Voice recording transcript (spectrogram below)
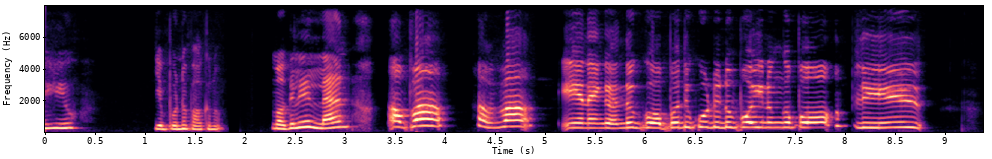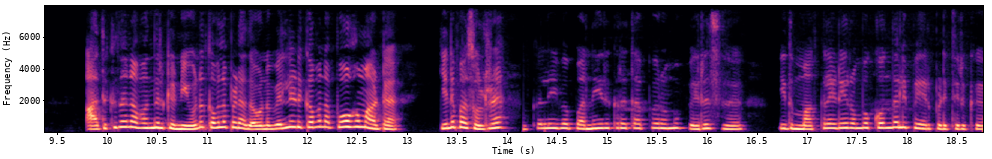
ஐயோ என் பொண்ணை பார்க்கணும். மகளே லேன். அப்பா அப்பா. என்னை இங்கே வந்து கோப்பத்து கூட்டிட்டு போயிடுங்கப்பா. ப்ளீஸ் அதுக்கு தான் நான் வந்திருக்கேன். நீ ஒன்றும் கவலைப்படாத. உன்னை வெளில எடுக்காம நான் போக மாட்டேன். என்னப்பா சொல்கிற மக்கள் இவ பண்ணியிருக்கிற தப்பு ரொம்ப பெருசு. இது மக்களிடையே ரொம்ப கொந்தளிப்பை ஏற்படுத்தியிருக்கு.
